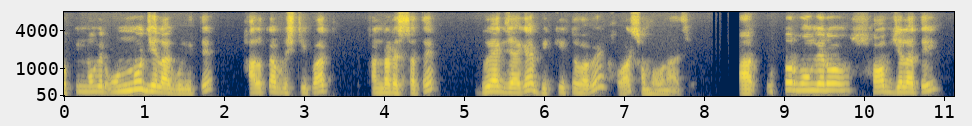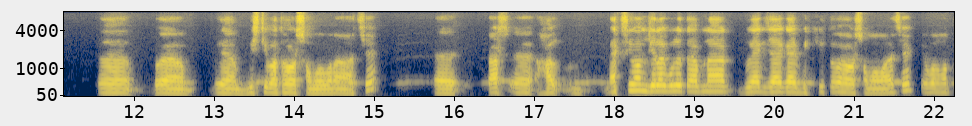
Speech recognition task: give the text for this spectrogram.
দক্ষিণবঙ্গের অন্য জেলাগুলিতে হালকা বৃষ্টিপাত থান্ডারের সাথে দু এক জায়গায় বিক্ষিপ্তভাবে হওয়ার সম্ভাবনা আছে। আর উত্তরবঙ্গেরও সব জেলাতেই বৃষ্টিপাত হওয়ার সম্ভাবনা আছে। তার ম্যাক্সিমাম জেলাগুলোতে আপনার দু এক জায়গায় বিক্ষিপ্ত হওয়ার সম্ভাবনা আছে। কেবলমাত্র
